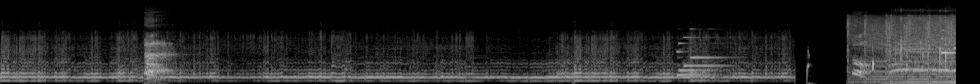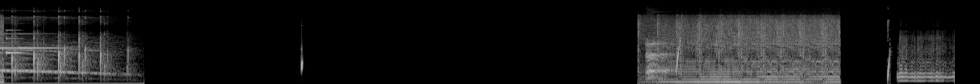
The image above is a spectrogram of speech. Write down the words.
Oh. 嗯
